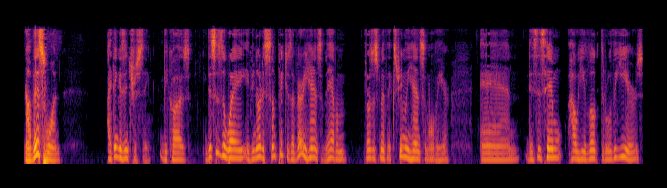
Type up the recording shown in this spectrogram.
Now this one I think is interesting because this is a way, if you notice some pictures are very handsome. They have him, Joseph Smith, extremely handsome over here. And this is him, how he looked through the years.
